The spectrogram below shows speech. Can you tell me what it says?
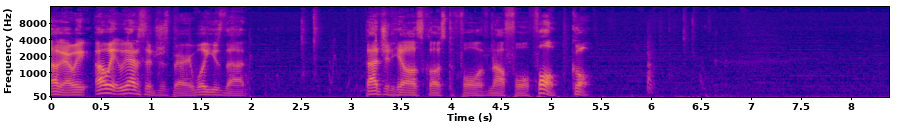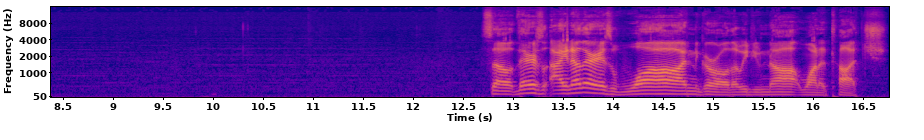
Okay, we oh wait, we got a Sitrus Berry. We'll use that. That should heal us close to full, if not full. Full. Cool. So there's, I know there is one girl that we do not want to touch.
